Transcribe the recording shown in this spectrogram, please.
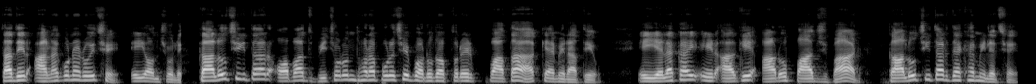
তাদের আনাগোনা রয়েছে এই অঞ্চলে। কালো চিতার অবাধ বিচরণ ধরা পড়েছে বন দপ্তরের পাতা ক্যামেরাতেও। এই এলাকায় এর আগে আরও পাঁচবার কালো চিতার দেখা মিলেছে।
